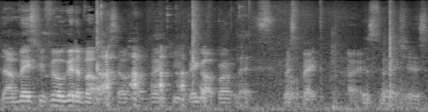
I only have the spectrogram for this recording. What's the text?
that makes me feel good about myself. Thank you. Big up, bro. Bless. Respect. Alright. Respect. Cheers.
